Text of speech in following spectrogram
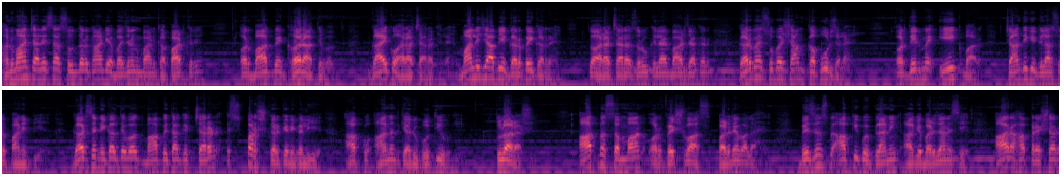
हनुमान चालीसा, सुंदरकांड या बजरंग बाण का पाठ करें और बाद में घर आते वक्त गाय को हरा चारा खिलाएँ। मान लीजिए आप ये घर पे ही कर रहे हैं तो हरा चारा ज़रूर खिलाएँ बाहर जाकर। घर में सुबह शाम कपूर जलाएँ और दिन में एक बार चांदी के गिलास में पानी पिए। घर से निकलते वक्त माँ पिता के चरण स्पर्श करके निकलिए, आपको आनंद की अनुभूति होगी। तुला राशि, आत्मसम्मान और विश्वास बढ़ने वाला है। बिज़नेस में आपकी कोई प्लानिंग आगे बढ़ जाने से आ रहा प्रेशर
